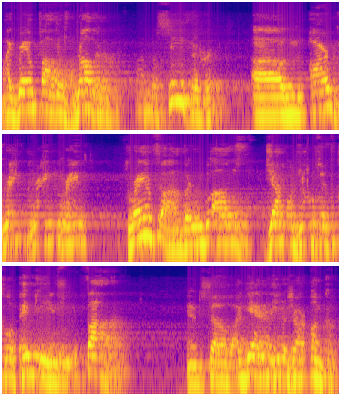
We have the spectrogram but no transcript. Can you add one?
my grandfather's brother, Uncle Caesar, um, our great great great grandfather was General Joseph Klopicki's father. And so, again, he was our uncle.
